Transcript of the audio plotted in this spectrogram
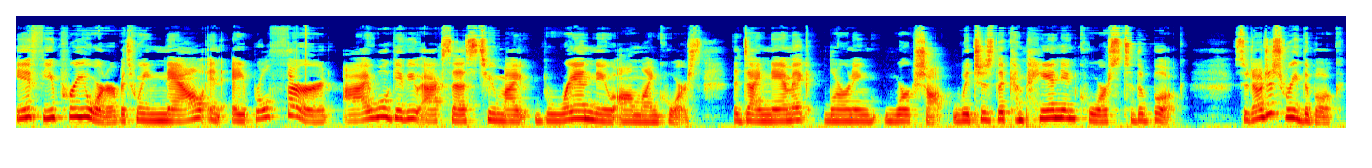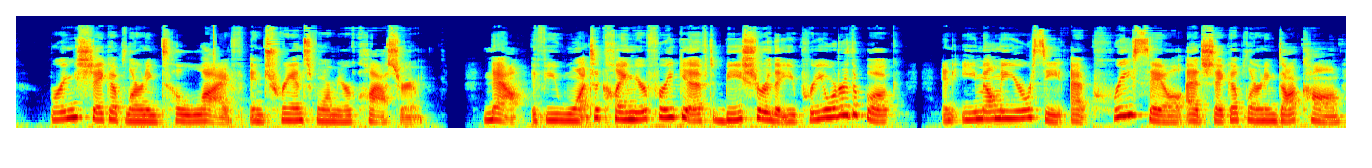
If you pre-order between now and April 3rd, I will give you access to my brand new online course, the Dynamic Learning Workshop, which is the companion course to the book. So don't just read the book, bring Shake Up Learning to life and transform your classroom. Now, if you want to claim your free gift, be sure that you pre-order the book and email me your receipt at presale at shakeuplearning.com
